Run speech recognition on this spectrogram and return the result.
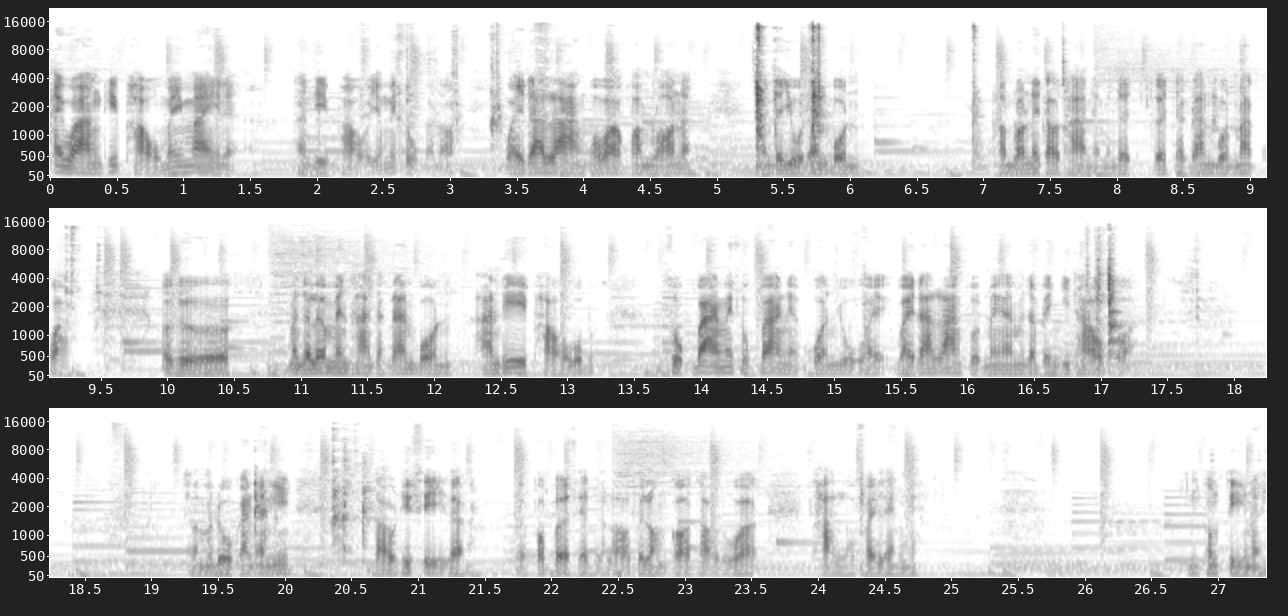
ให้วางที่เผาไม่ไหม้เนี่ย อันที่เผายังไม่สุกอะเนาะไว้ด้านล่างเพราะว่าความร้อนอะมันจะอยู่ด้านบน ความร้อนในเตาถ่านเนี่ยมันจะเกิดจากด้านบนมากกว่า ก็คือมันจะเริ่มเป็นถ่านจากด้านบน อันที่เผาสุกบ้างไม่สุกบ้างเนี่ย ควรอยู่ไว้ไว้ด้านล่างสุดไม่งั้นมันจะเป็นขี้เท่าก่อนเรามาดูกันอันนี้เตาที่สี่แล้ว เดี๋ยวพอเปิดเสร็จเดี๋ยวเราไปลองก่อเตาดูว่าถ่านเราไฟแรงไหมนี่ต้องตีหน่อย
